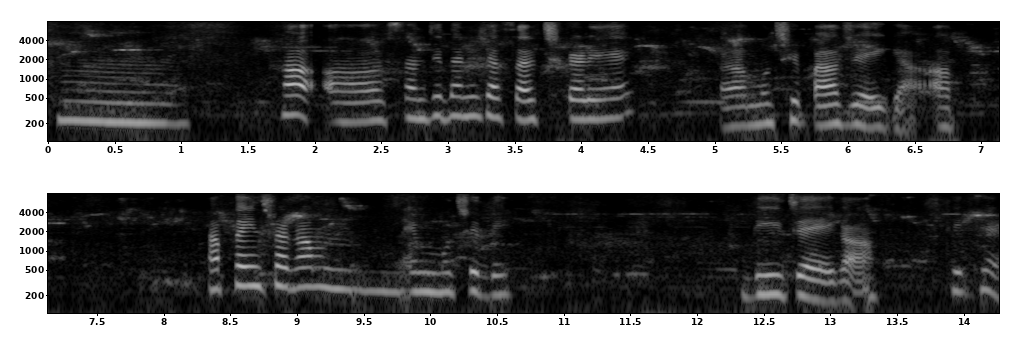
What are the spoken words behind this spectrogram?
हम्म, हाँ संजीदा निशा सर्च करें। मुझे पा जाएगा आप आपका इंस्टाग्राम मुझे दी दीजिएगा ঠিক है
